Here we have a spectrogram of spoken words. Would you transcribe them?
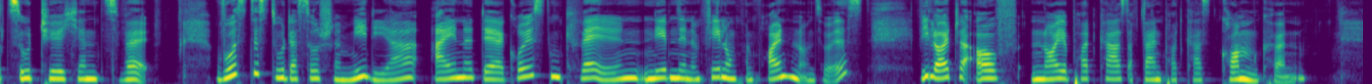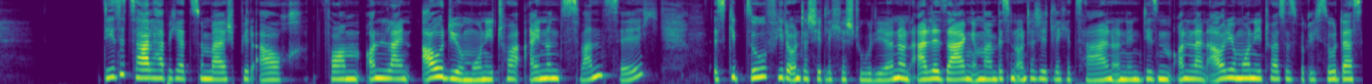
zu Türchen 12. Wusstest du, dass Social Media eine der größten Quellen neben den Empfehlungen von Freunden und so ist, wie Leute auf neue Podcasts, auf deinen Podcast kommen können? Diese Zahl habe ich jetzt zum Beispiel auch vom Online-Audio-Monitor 21. Es gibt so viele unterschiedliche Studien und alle sagen immer ein bisschen unterschiedliche Zahlen. Und in diesem Online-Audio-Monitor ist es wirklich so, dass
